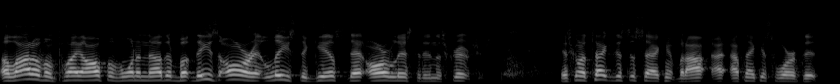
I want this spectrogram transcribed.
a lot of them play off of one another, but these are at least the gifts that are listed in the scriptures. It's going to take just a second, but I, I think it's worth it.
